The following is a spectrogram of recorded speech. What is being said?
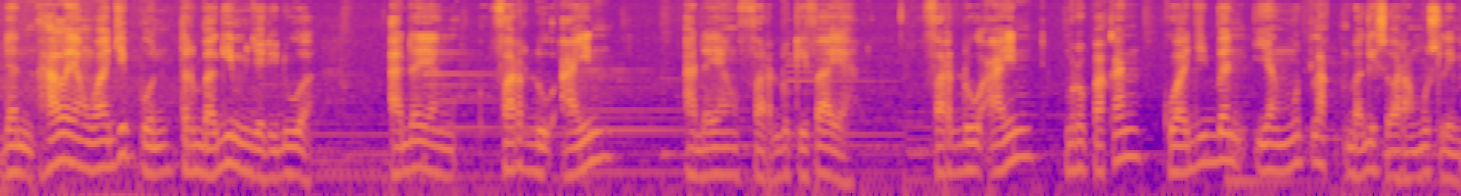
dan hal yang wajib pun terbagi menjadi dua ada yang fardu ain ada yang fardu kifayah fardu ain merupakan kewajiban yang mutlak bagi seorang muslim.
